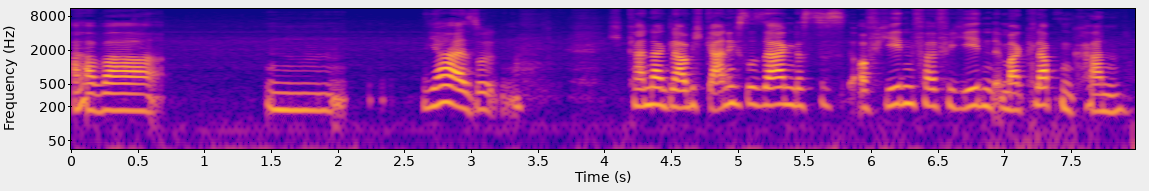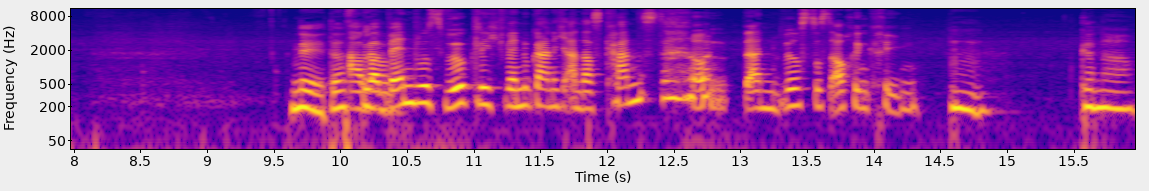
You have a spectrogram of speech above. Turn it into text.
Aber mh, mm, ja, also ich kann da, glaube ich, gar nicht so sagen, dass das auf jeden Fall für jeden immer klappen kann. Nee, das Aber wenn du es wirklich, wenn du gar nicht anders kannst, und dann wirst du es auch hinkriegen. Mhm. Genau.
